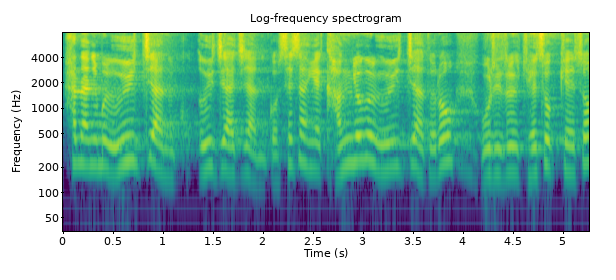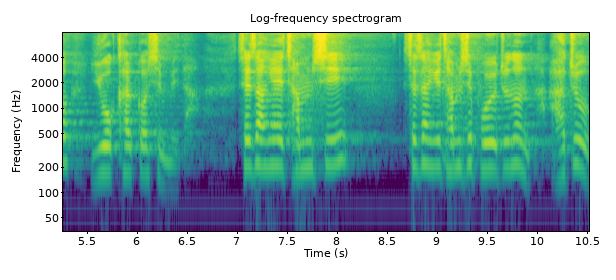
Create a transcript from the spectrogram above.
하나님을 의지 않고, 의지하지 않고 세상의 강력을 의지하도록 우리를 계속해서 유혹할 것입니다. 세상에 잠시 세상이 잠시 보여주는 아주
